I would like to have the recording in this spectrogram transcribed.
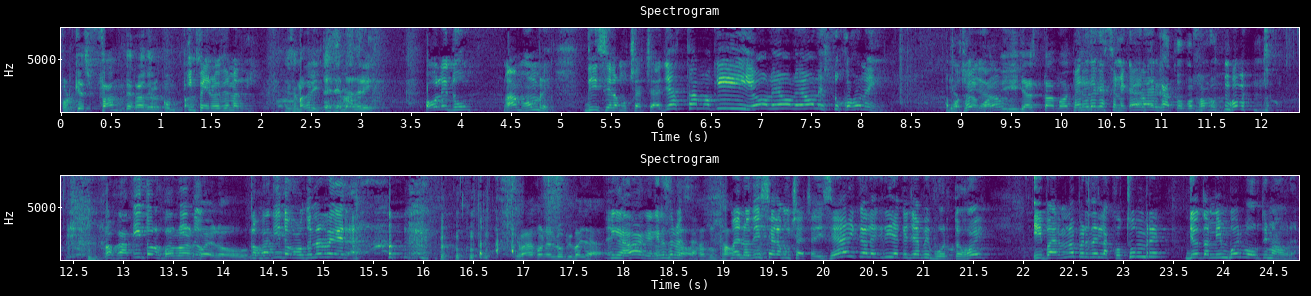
porque es fan de Radio El Compás. Y pero es de Madrid. ¿Es de Madrid? Es de Madrid. Ole tú. Vamos, hombre. Dice la muchacha, ya estamos aquí. Ole, ole, ole, sus cojones. Pues estoy estamos ya, aquí, ya estamos aquí. Espérate que se me cae el gato, por favor, un momento. Los gatitos, los Ponlo gatitos. suelo. Los gatitos, como tú no regueras. Que va con el lupi para allá. Venga, va, que Asustado, cerveza. Bueno, dice la muchacha, dice, ay, qué alegría que ya habéis vuelto hoy. Y para no perder las costumbres, yo también vuelvo a última hora.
